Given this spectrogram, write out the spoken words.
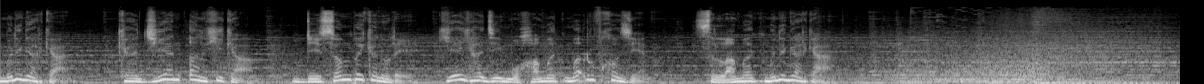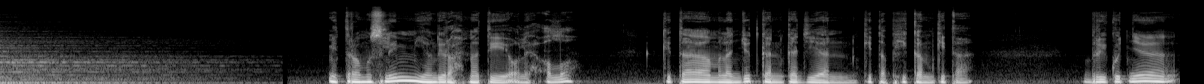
mendengarkan kajian Al-Hikam disampaikan oleh Kiai Haji Muhammad Ma'ruf Khazin. Selamat mendengarkan. Mitra Muslim yang dirahmati oleh Allah, kita melanjutkan kajian kitab hikam kita. Berikutnya,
